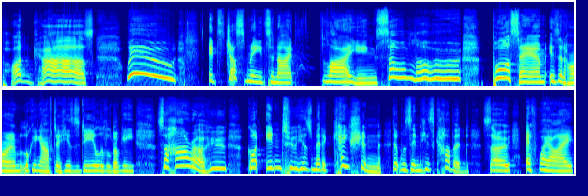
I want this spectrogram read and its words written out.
podcast. Woo! It's just me tonight, flying solo. Poor Sam is at home looking after his dear little doggy, Sahara, who got into his medication that was in his cupboard. So, FYI,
